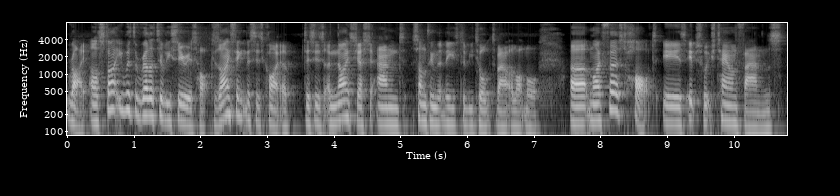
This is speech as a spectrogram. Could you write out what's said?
Right, I'll start you with the relatively serious hot because I think this is quite a this is a nice gesture and something that needs to be talked about a lot more. Uh, my first hot is Ipswich Town fans.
